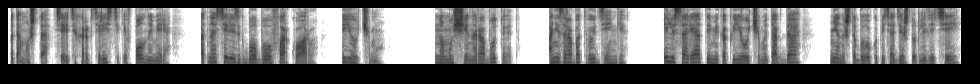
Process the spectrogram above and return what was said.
потому что все эти характеристики в полной мере относились к Бобу Фаркуару, ее отчиму. Но мужчины работают. Они зарабатывают деньги. Или сорят ими, как ее отчим, и тогда не на что было купить одежду для детей.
